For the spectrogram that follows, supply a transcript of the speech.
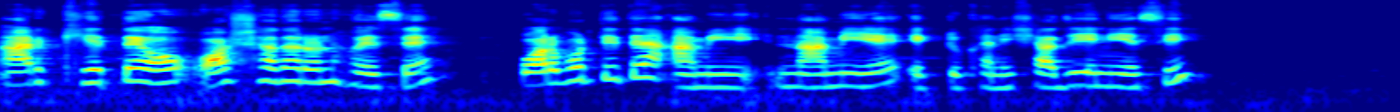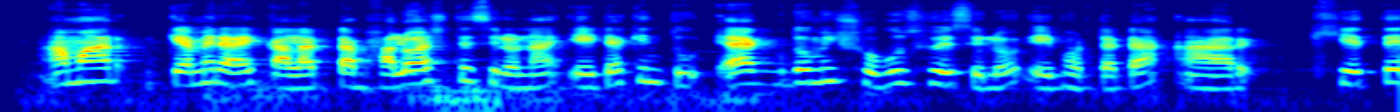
আর খেতেও অসাধারণ হয়েছে। পরবর্তীতে আমি নামিয়ে একটুখানি সাজিয়ে নিয়েছি। আমার ক্যামেরায় কালারটা ভালো আসতেছিল না, এটা কিন্তু একদমই সবুজ হয়েছিল এই ভর্তাটা। আর খেতে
